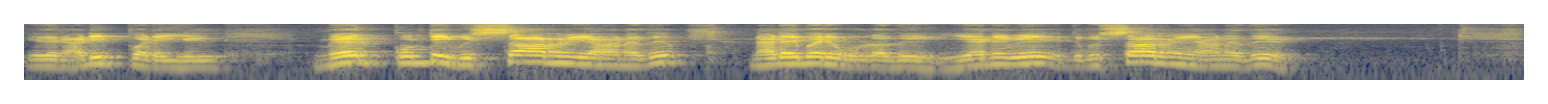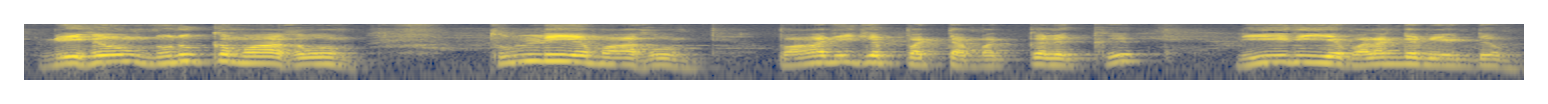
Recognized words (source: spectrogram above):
இதன் அடிப்படையில் மேற்கொண்டு விசாரணையானது நடைபெற உள்ளது எனவே இந்த விசாரணையானது. மிகவும் நுணுக்கமாகவும் துல்லியமாகவும் பாதிக்கப்பட்ட மக்களுக்கு நீதியை வழங்க வேண்டும்.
